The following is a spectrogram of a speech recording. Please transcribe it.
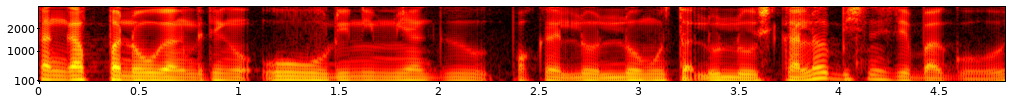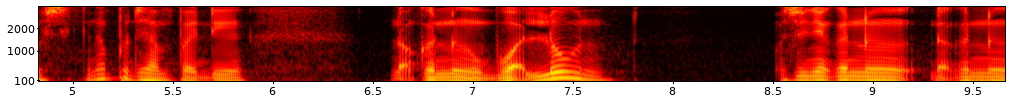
tanggapan orang dia tengok oh dia ni meniaga pakai loan loan tak lulus. Kalau bisnes dia bagus, kenapa dia sampai dia nak kena buat loan? Maksudnya kena nak kena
